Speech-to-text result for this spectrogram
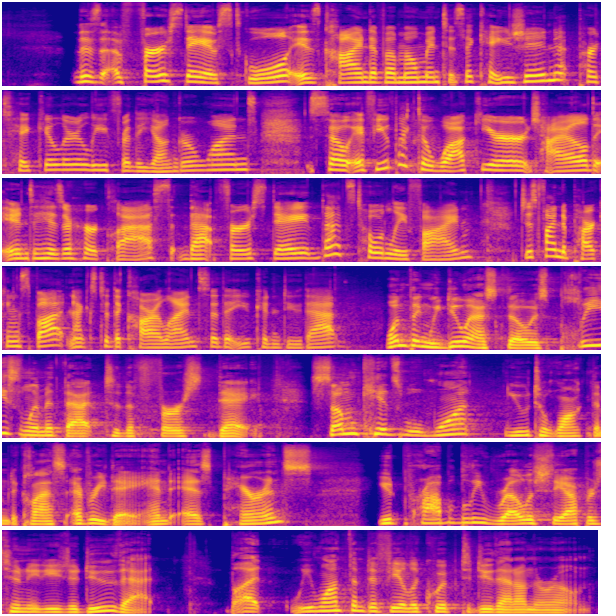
This uh, first day of school is kind of a momentous occasion, particularly for the younger ones. So, if you'd like to walk your child into his or her class that first day, that's totally fine. Just find a parking spot next to the car line so that you can do that. One thing we do ask though is please limit that to the first day. Some kids will want you to walk them to class every day, and as parents, you'd probably relish the opportunity to do that but we want them to feel equipped to do that on their own.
